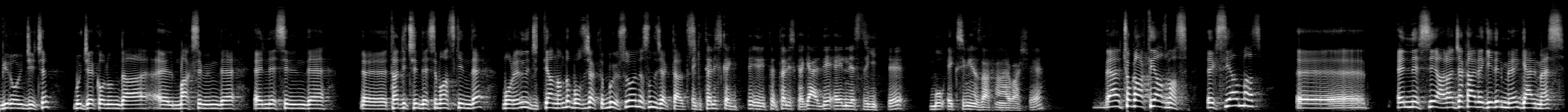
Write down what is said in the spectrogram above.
bir oyuncu için bu Ceko'nun da El Maksim'in de El Nesli'nin de e, Tadic'in de Simanski'nin de moralini ciddi anlamda bozacaktır. Buyursun oynasın diyeceklerdir. Peki Taliska gitti, e, Ta- Taliska geldi, El Nesri gitti. Bu eksimi yazar Fenerbahçe'ye. Yani çok artı yazmaz. Eksi almaz. Ee, El Nesli aranacak hale gelir mi? Gelmez.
